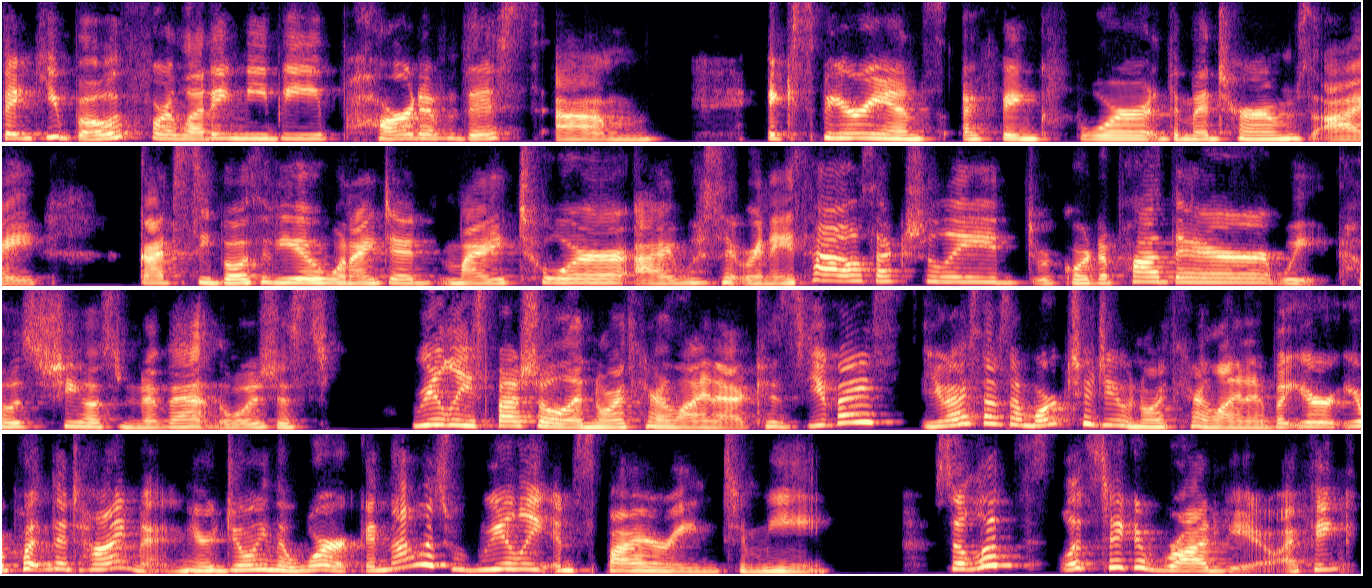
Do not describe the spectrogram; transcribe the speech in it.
thank you both for letting me be part of this um, experience. I think for the midterms, I got to see both of you when I did my tour. I was at Renee's house actually, recorded a pod there. We host she hosted an event that was just really special in North Carolina because you guys you guys have some work to do in North Carolina, but you're you're putting the time in, you're doing the work, and that was really inspiring to me. So let's let's take a broad view. I think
